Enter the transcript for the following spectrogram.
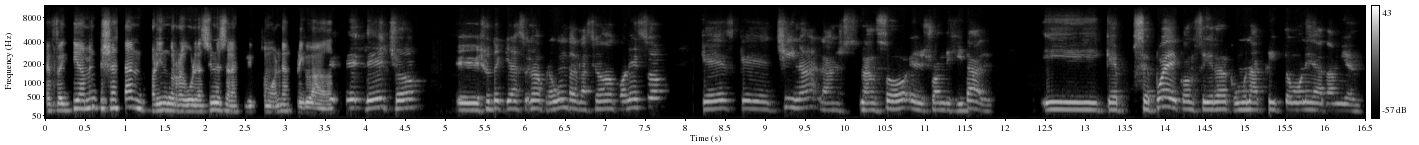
efectivamente ya están poniendo regulaciones a las criptomonedas privadas. De, hecho, eh, yo te quiero hacer una pregunta relacionada con eso, que es que China lanzó el yuan digital y que se puede considerar como una criptomoneda también.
